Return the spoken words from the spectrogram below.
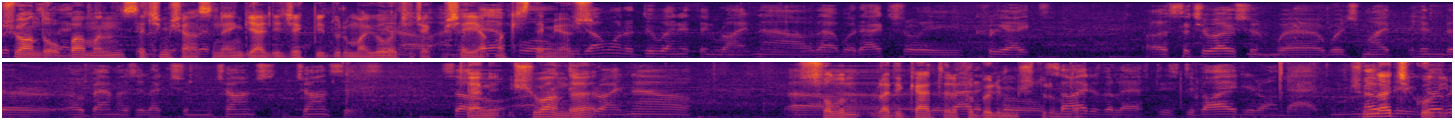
şu anda Obama'nın seçim şansını engelleyecek bir duruma yol açacak bir şey yapmak istemiyoruz. Yani şu anda solun radikal tarafı bölünmüş durumda. Şunu açık olayım.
